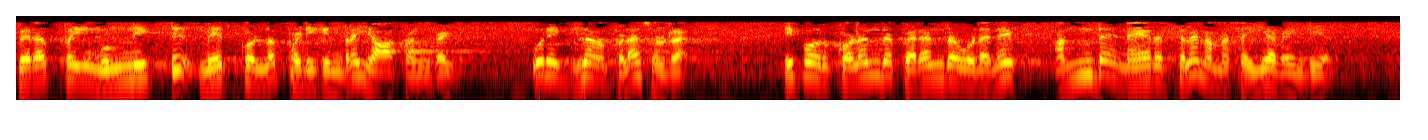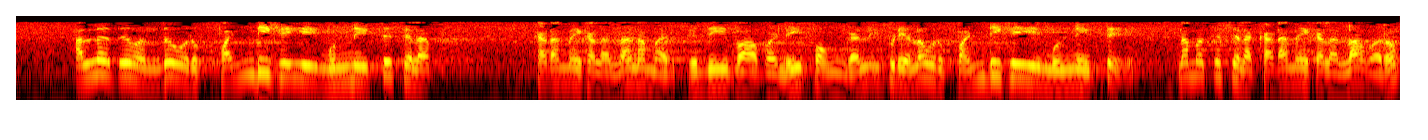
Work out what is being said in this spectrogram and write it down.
பிறப்பை முன்னிட்டு மேற்கொள்ளப்படுகின்ற யாகங்கள். ஒரு எக்ஸாம்பிளா சொல்ற இப்ப ஒரு குழந்தை பிறந்த உடனே அந்த நேரத்துல நம்ம செய்ய வேண்டியது. அல்லது வந்து ஒரு பண்டிகையை முன்னிட்டு சில கடமைகள் எல்லாம் நம்ம இருக்கு. தீபாவளி பொங்கல் இப்படி எல்லாம் ஒரு பண்டிகையை முன்னிட்டு நமக்கு சில கடமைகள் எல்லாம் வரும்.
